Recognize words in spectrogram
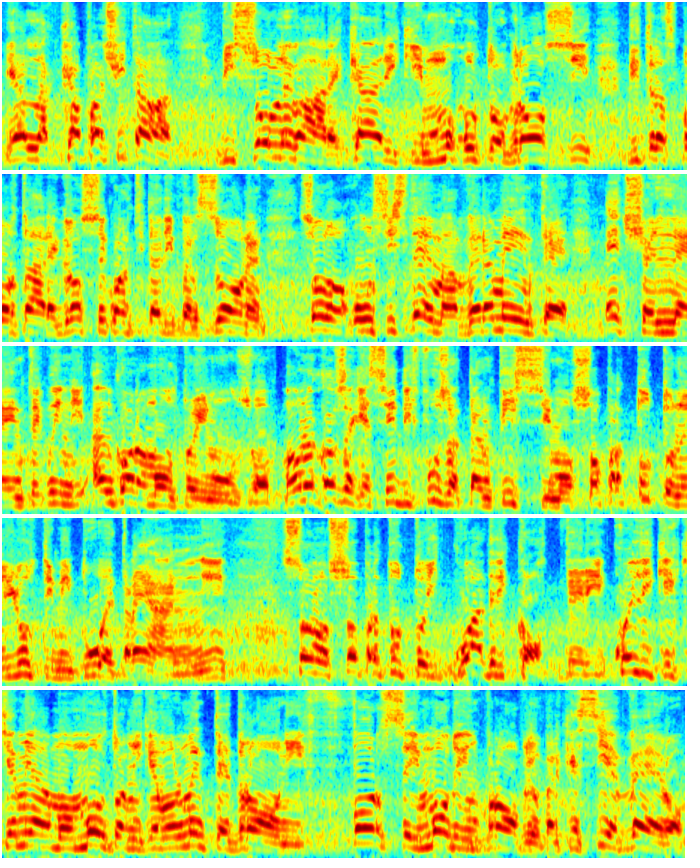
e alla capacità di sollevare carichi molto grossi, di trasportare grosse quantità di persone. Sono un sistema sistema veramente eccellente, quindi ancora molto in uso. Ma una cosa che si è diffusa tantissimo, soprattutto negli ultimi 2-3 anni, sono soprattutto i quadricotteri, quelli che chiamiamo molto amichevolmente droni, forse in modo improprio, perché sì, è vero,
